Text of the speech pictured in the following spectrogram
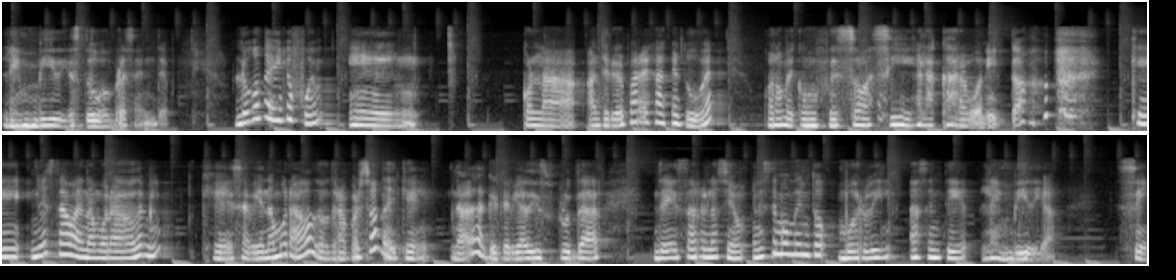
la envidia estuvo presente. Luego de ello fue en con la anterior pareja que tuve, cuando me confesó así a la cara bonita, que no estaba enamorado de mí, que se había enamorado de otra persona y que nada, que quería disfrutar de esa relación, en ese momento volví a sentir la envidia. Sí,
